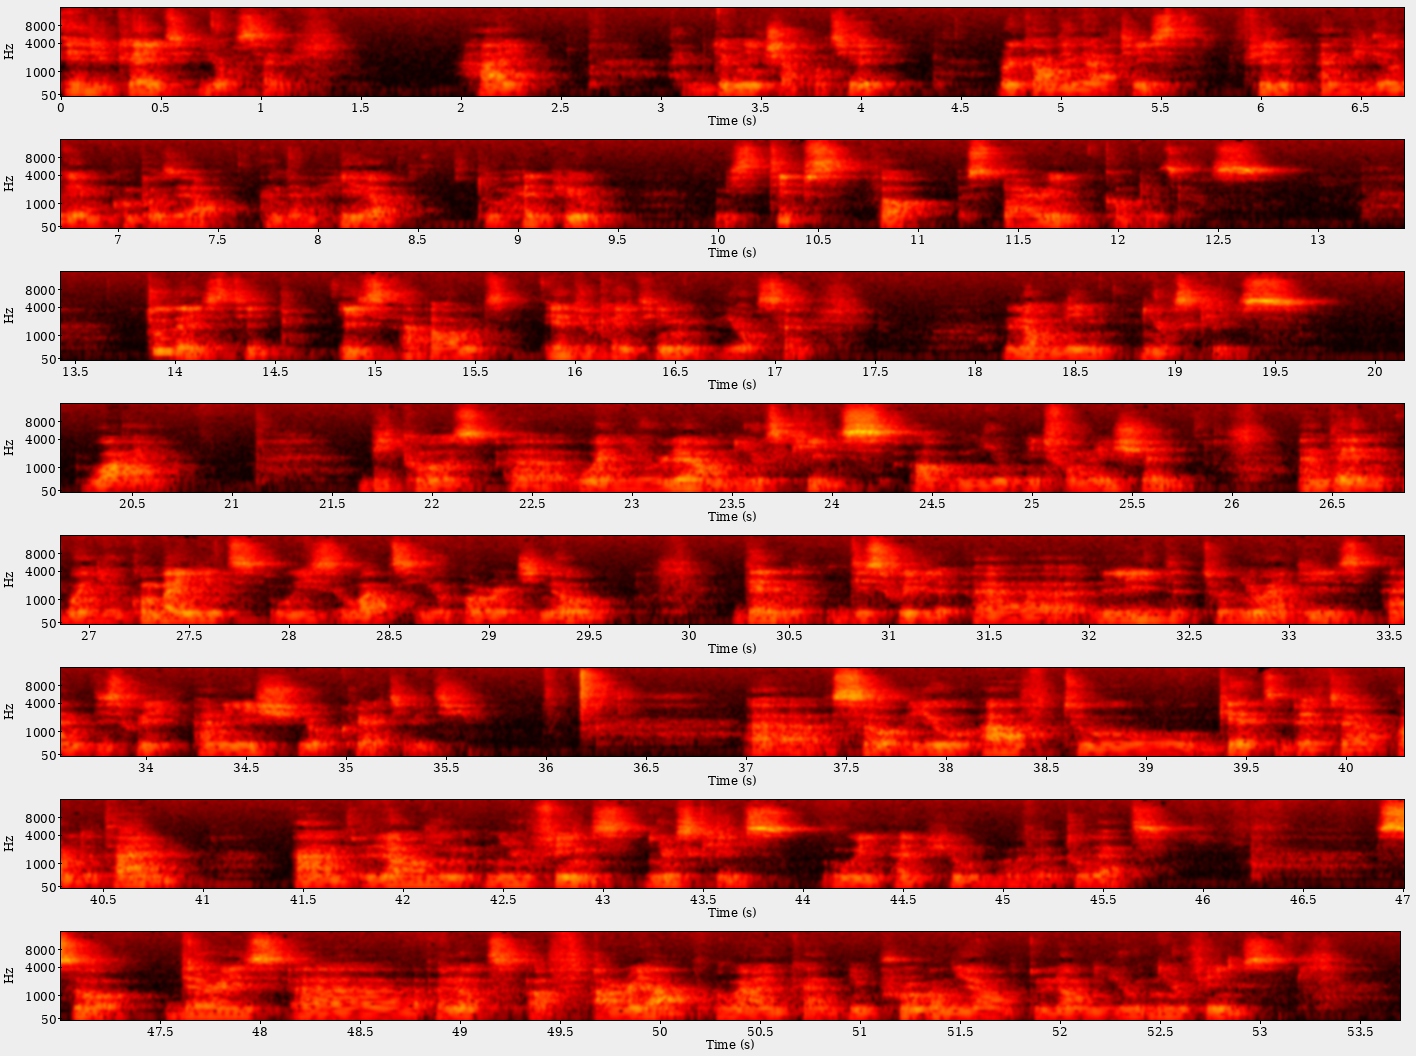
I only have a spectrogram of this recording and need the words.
educate yourself. Hi, I'm Dominique Charpentier, recording artist, film and video game composer, and I'm here to help you with tips for aspiring composers. Today's tip is about educating yourself, learning new skills. Why? Because uh, when you learn new skills or new information, and then when you combine it with what you already know, then this will uh, lead to new ideas and this will unleash your creativity. Uh, so you have to get better all the time and learning new things, new skills will help you uh, to that. So there is uh, a lot of area where you can improve and learn, learn new, new things.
